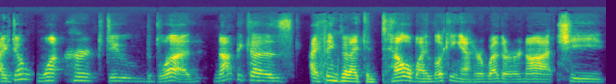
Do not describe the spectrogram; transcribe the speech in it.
I don't want her to do the blood, not because I think that I can tell by looking at her whether or not she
